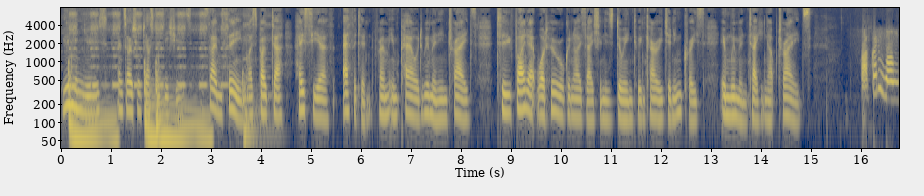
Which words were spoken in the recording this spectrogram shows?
union news, and social justice issues. Same theme. I spoke to Hacia Atherton from Empowered Women in Trades to find out what her organisation is doing to encourage an increase in women taking up trades. I've got a long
